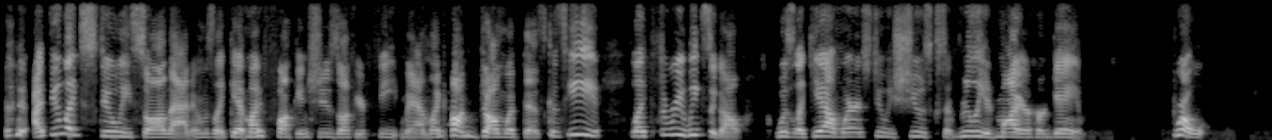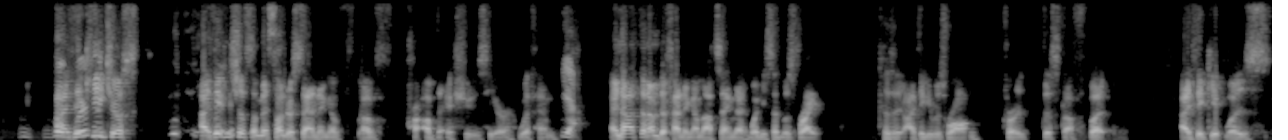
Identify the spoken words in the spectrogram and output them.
I feel like Stewie saw that and was like, get my fucking shoes off your feet, man. Like, I'm done with this. Cause he, like three weeks ago, was like, Yeah, I'm wearing Stewie's shoes because I really admire her game. Bro. like, I think he the- just. I think it's just a misunderstanding of of of the issues here with him. Yeah. and not that I'm defending. I'm not saying that what he said was right because I think he was wrong for this stuff. But I think it was.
